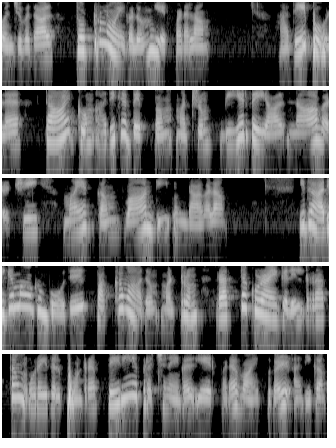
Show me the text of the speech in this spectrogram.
கொஞ்சுவதால் தொற்று நோய்களும் ஏற்படலாம். அதே போல தாய்க்கும் அதிக வெப்பம் மற்றும் வியர்வையால் நாவறட்சி மயக்கம் வாந்தி உண்டாகலாம். இது அதிகமாகும் போது பக்கவாதம் மற்றும் இரத்த குழாய்களில் இரத்தம் உறைதல் போன்ற பெரிய பிரச்சனைகள் ஏற்பட வாய்ப்புகள் அதிகம்.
